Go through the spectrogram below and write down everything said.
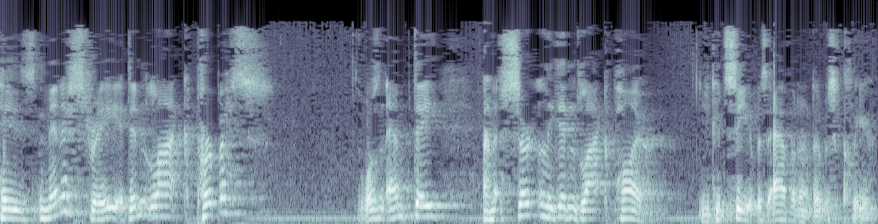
his ministry, it didn't lack purpose, it wasn't empty, and it certainly didn't lack power. You could see it was evident, it was clear.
